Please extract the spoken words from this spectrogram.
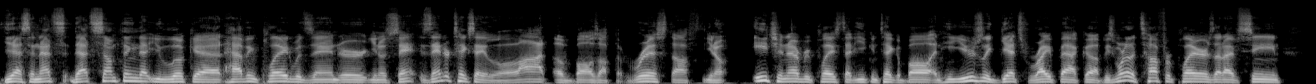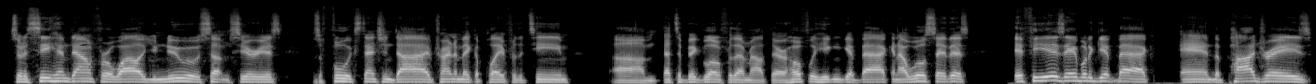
Yes, and that's that's something that you look at. Having played with Xander, you know, Xander takes a lot of balls off the wrist, off you know each and every place that he can take a ball, and he usually gets right back up. He's one of the tougher players that I've seen. So to see him down for a while, you knew it was something serious. It was a full extension dive, trying to make a play for the team. Um, that's a big blow for them out there. Hopefully he can get back. And I will say this: if he is able to get back, and the Padres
